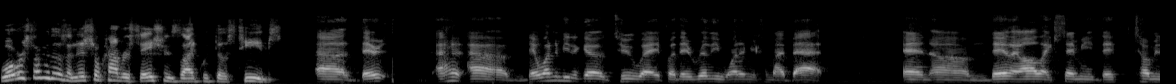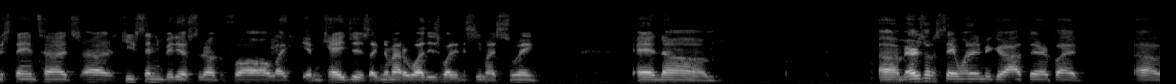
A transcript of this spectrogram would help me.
what were some of those initial conversations like with those teams? uh, I, had- uh, they wanted me to go two way, but they really wanted me for my bat. And um, they like all like send me. They told me to stay in touch, uh, keep sending videos throughout the fall, like in cages, like no matter what. They just wanted to see my swing. And um, um, Arizona State wanted me to go out there, but uh,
